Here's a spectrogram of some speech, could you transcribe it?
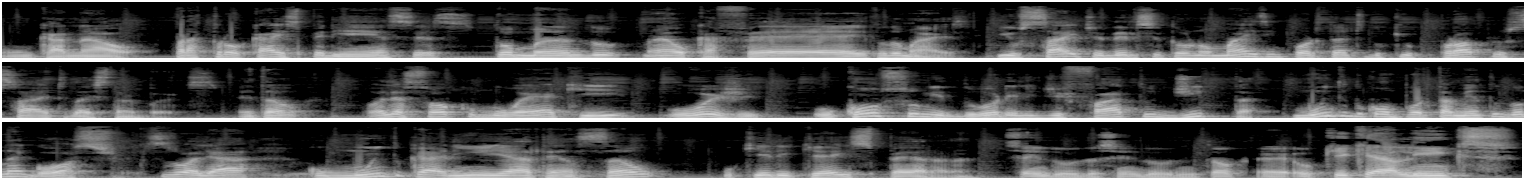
um canal para trocar experiências tomando né, o café e tudo mais. E o site dele se tornou mais importante do que o próprio site da Starbucks. Então, olha só como é que hoje o consumidor ele de fato dita muito do comportamento do negócio. Precisa olhar com muito carinho e atenção o que ele quer e espera, né? Sem dúvida, sem dúvida. Então, é, o que, que a Lynx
